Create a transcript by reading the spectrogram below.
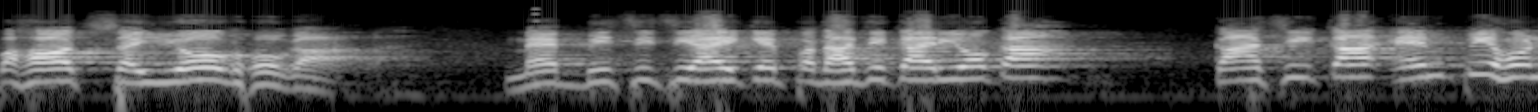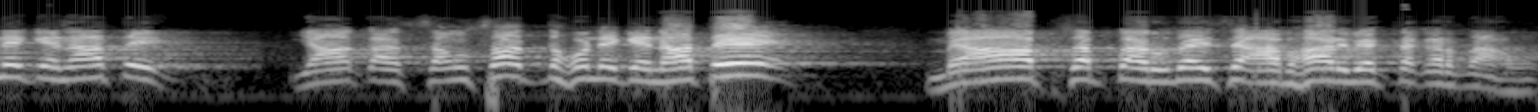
बहुत सहयोग होगा। मैं बीसीसीआई के पदाधिकारियों का काशी का एमपी होने के नाते, यहाँ का संसद होने के नाते, मैं आप सबका हृदय से आभार व्यक्त करता हूँ।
